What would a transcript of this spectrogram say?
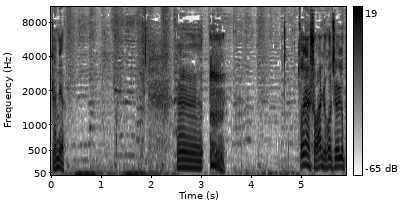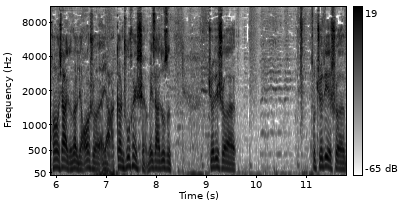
真的。嗯，昨天说完之后，其实有朋友下来跟我聊说，哎呀，感触很深，为啥？就是。觉得说，就觉得说，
